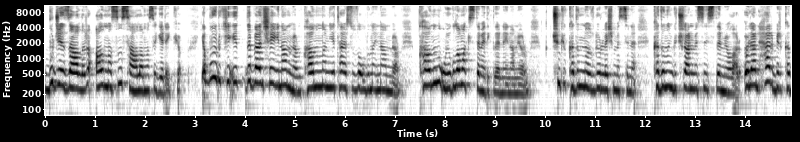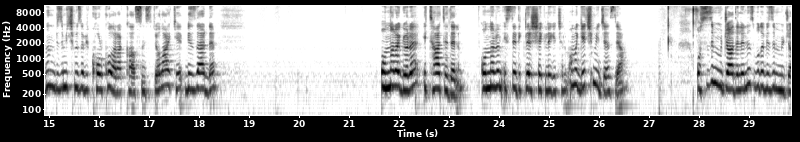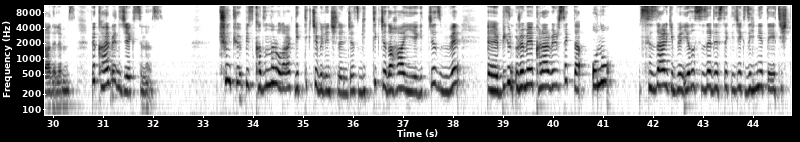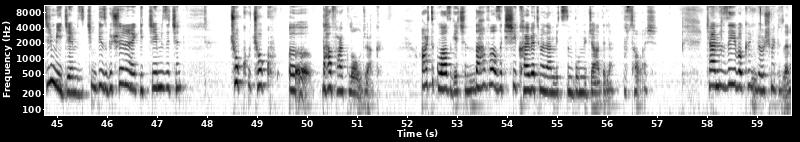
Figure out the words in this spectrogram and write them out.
bu cezaları almasını sağlaması gerekiyor. Ya bu ülkede ben şey inanmıyorum. Kanunların yetersiz olduğuna inanmıyorum. Kanunu uygulamak istemediklerine inanıyorum. Çünkü kadının özgürleşmesini, kadının güçlenmesini istemiyorlar. Ölen her bir kadın bizim içimize bir korku olarak kalsın istiyorlar ki bizler de onlara göre itaat edelim. Onların istedikleri şekle geçelim. Ama geçmeyeceğiz ya. O sizin mücadeleniz, bu da bizim mücadelemiz. Ve kaybedeceksiniz. Çünkü biz kadınlar olarak gittikçe bilinçleneceğiz. Gittikçe daha iyiye gideceğiz ve e, bir gün üremeye karar verirsek de onu sizler gibi ya da sizleri destekleyecek zihniyette yetiştirmeyeceğimiz için biz güçlenerek gideceğimiz için çok çok e, daha farklı olacak. Artık vazgeçin. Daha fazla kişiyi kaybetmeden bitsin bu mücadele, bu savaş. Kendinize iyi bakın. Görüşmek üzere.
